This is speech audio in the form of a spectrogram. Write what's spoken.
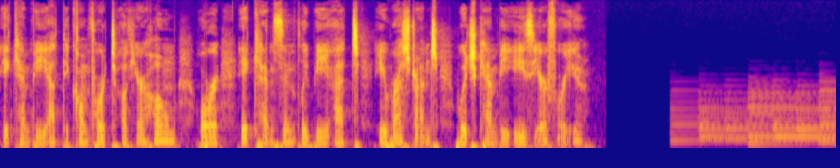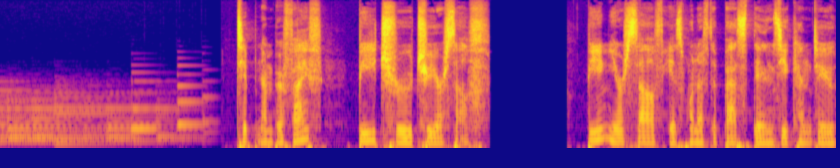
It can be at the comfort of your home, or it can simply be at a restaurant, which can be easier for you. Tip number five be true to yourself. Being yourself is one of the best things you can do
